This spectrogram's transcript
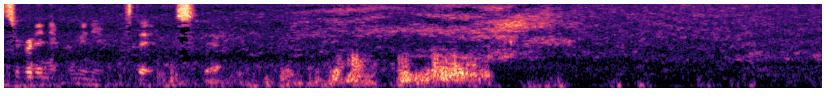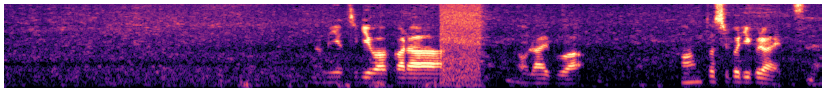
しぶりに海に来ていまして、波打ち際からのライブは半年ぶりぐらいですね。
